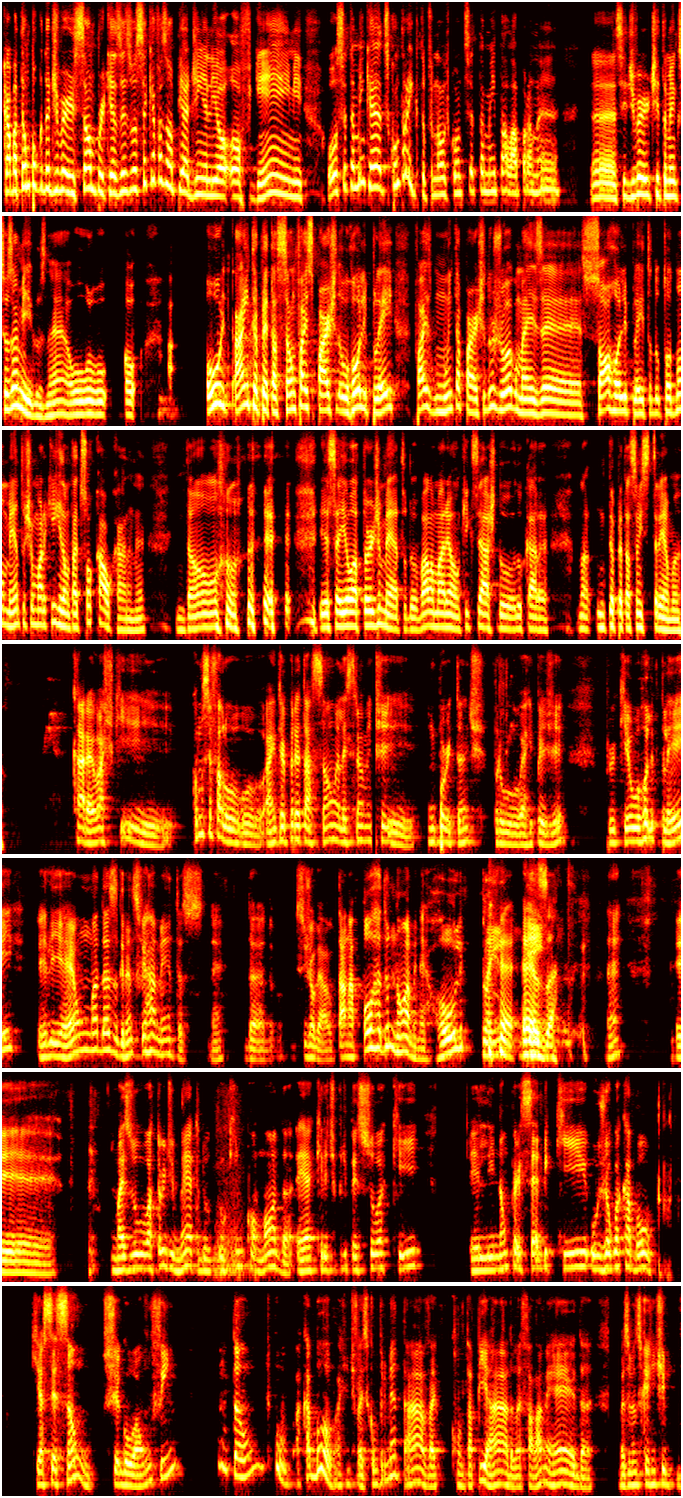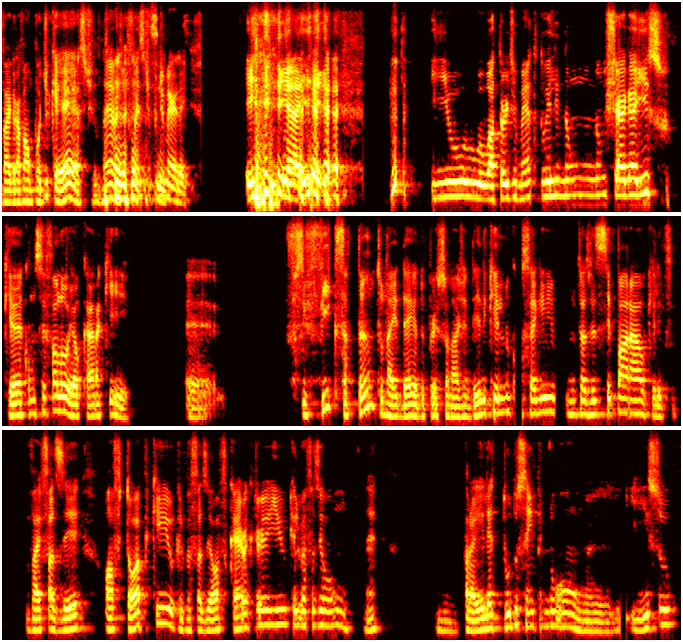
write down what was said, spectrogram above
acaba até um pouco da diversão, porque às vezes você quer fazer uma piadinha ali off-game, ou você também quer descontrair, que afinal de contas você também tá lá para né, é, se divertir também com seus amigos, né? Ou, ou a interpretação faz parte do roleplay, faz muita parte do jogo, mas é só roleplay todo, todo momento, chama que dá vontade de socar o cara, né? Então, esse aí é o ator de método. Fala, Marião, o que, que você acha do, do cara na interpretação extrema? Cara, eu acho que, como você falou, a interpretação é extremamente importante para o RPG, porque o roleplay ele é uma das grandes ferramentas, né? da, do, de se jogar. Tá na porra do nome, né? Role Playing é. Exato. Né? E, Mas o ator de método, o que incomoda é aquele tipo de pessoa que ele não percebe que o jogo acabou, que a sessão chegou a um fim, então, tipo, acabou. A gente vai se cumprimentar, vai contar piada, vai falar merda, mais ou menos que a gente vai gravar um podcast, né? A gente faz esse tipo de merda aí. E, e aí. e o, o, ator de método, ele não, não enxerga isso, que é como você falou, é o cara que é, se fixa tanto na ideia do personagem dele que ele não consegue muitas vezes separar o que ele vai fazer off-topic, o que ele vai fazer off-character e o que ele vai fazer on, né? Para ele é tudo sempre no on. E isso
